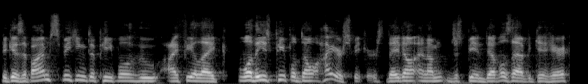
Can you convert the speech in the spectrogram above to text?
Because if I'm speaking to people who I feel like, well, these people don't hire speakers. They don't, and I'm just being devil's advocate here.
